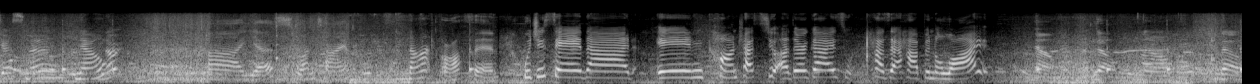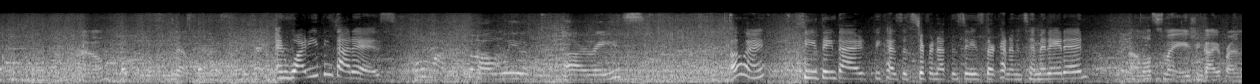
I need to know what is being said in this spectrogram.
guess no. No? No. Uh, yes, one time. Not often. Would you say that in contrast to other guys, has that happened a lot? No. No. No. No. No. No. And why do you think that is? Probably uh, race. Okay. So you think that because it's different ethnicities, they're kind of intimidated? Uh, most of my Asian guy friends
